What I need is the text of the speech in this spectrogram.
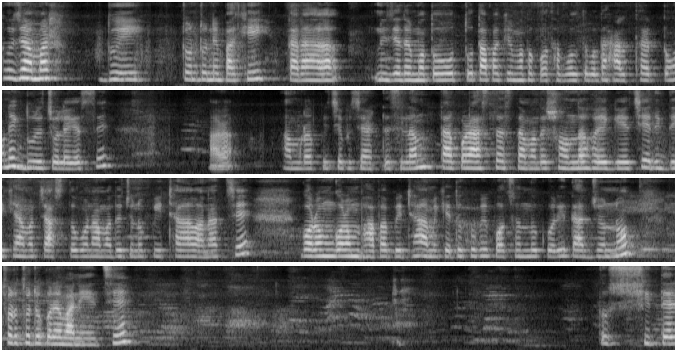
তো যে আমার দুই টনটনে পাখি, তারা নিজেদের মতো তোতা পাখির মতো কথা বলতে বলতে হাঁটতে হাঁটতে অনেক দূরে চলে গেছে। আর আমরা পিছিয়ে পিছিয়ে হাঁটতেছিলাম। তারপর আস্তে আস্তে আমাদের সন্ধ্যা হয়ে গিয়েছে। এদিক দেখে আমার চাস্তো বোন আমাদের জন্য পিঠা বানাচ্ছে। গরম গরম ভাপা পিঠা আমি খেতে খুবই পছন্দ করি। তার জন্য ছোট ছোট করে বানিয়েছে। তো শীতের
